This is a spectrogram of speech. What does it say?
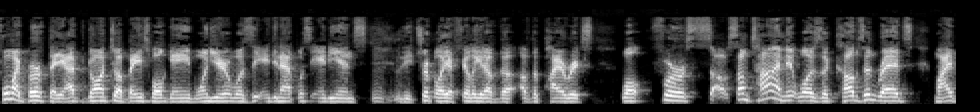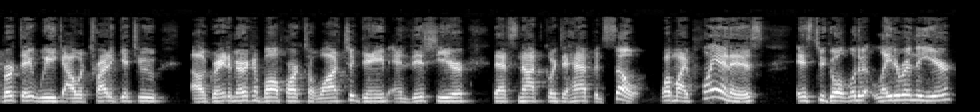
for my birthday, I've gone to a baseball game. One year it was the Indianapolis Indians, mm-hmm. the AAA affiliate of the of the Pirates. Well, for so, some time it was the Cubs and Reds. My birthday week, I would try to get to a Great American Ballpark to watch a game, and this year that's not going to happen. So, what my plan is is to go a little bit later in the year.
